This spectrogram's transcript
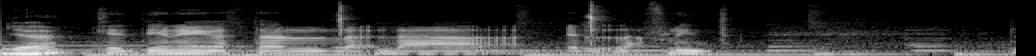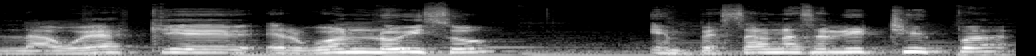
¿Ya? que tiene que gastar la, la, la flint. La wea es que el weón lo hizo, empezaron a salir chispas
